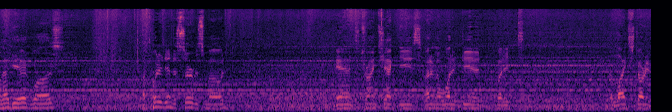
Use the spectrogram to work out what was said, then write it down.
What I did was I put it into service mode and to try and check these, I don't know what it did, but it the lights started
